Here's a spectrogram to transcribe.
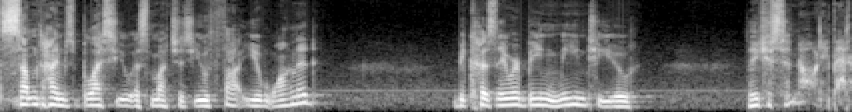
sometimes bless you as much as you thought you wanted because they were being mean to you. They just didn't know any better.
